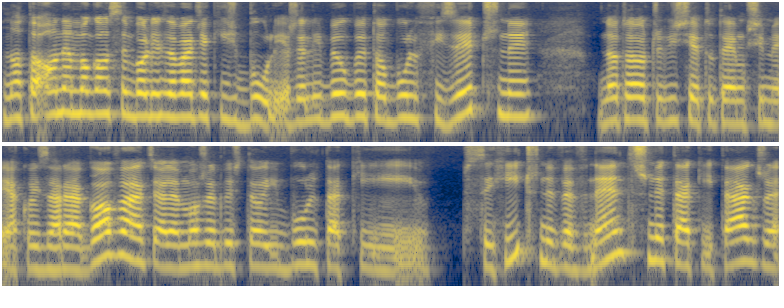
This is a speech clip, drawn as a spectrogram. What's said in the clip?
no to one mogą symbolizować jakiś ból. Jeżeli byłby to ból fizyczny, no to oczywiście tutaj musimy jakoś zareagować, ale może być to i ból taki psychiczny, wewnętrzny, taki, tak, że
